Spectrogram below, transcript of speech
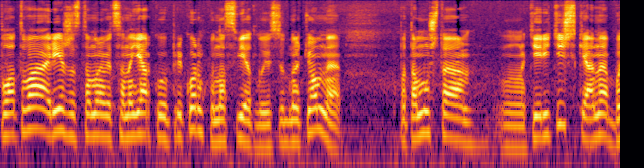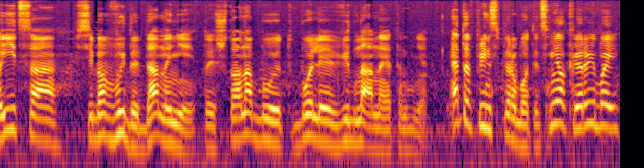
Плотва реже становится на яркую прикормку, на светлую, если дно темное, потому что теоретически она боится себя выдать да, на ней, то есть что она будет более видна на этом дне. Это в принципе работает с мелкой рыбой,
